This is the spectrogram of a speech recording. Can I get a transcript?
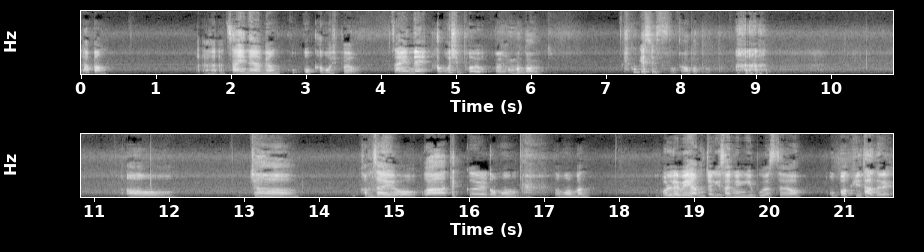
라방 아, 사인회 하면 꼭, 꼭 가고 싶어요 사인회 하고 싶어요 아직 한 번도 안 했지. 태국에서 했어 아 맞다 맞다. 어, 자, 감사해요. 와, 댓글 너무, 너무 많, 원래 외향적 이상형이 뭐였어요? 오빠 귀 닫으래.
